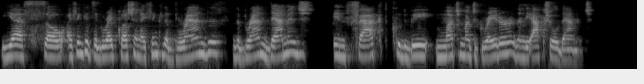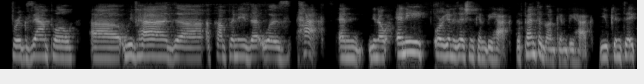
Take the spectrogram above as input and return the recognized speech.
Yes. So I think it's a great question. I think the brand, the brand damage, in fact, could be much, much greater than the actual damage. For example, uh, we've had uh, a company that was hacked and, you know, any organization can be hacked. The Pentagon can be hacked. You can take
